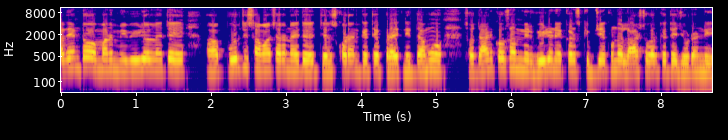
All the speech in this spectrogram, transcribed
అదేంటో మనం మీ వీడియోలను అయితే పూర్తి సమాచారాన్ని అయితే తెలుసుకోవడానికి అయితే ప్రయత్నిద్దాము. సో దానికోసం మీరు వీడియోని ఎక్కడ స్కిప్ చేయకుండా లాస్ట్ వరకు అయితే చూడండి.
